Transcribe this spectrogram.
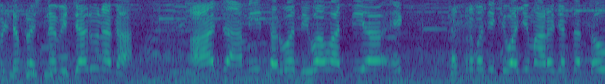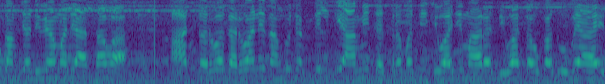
उलटे प्रश्न विचारू नका. आज आम्ही सर्व दिवावासीय एक छत्रपती शिवाजी महाराजांचा चौक आमच्या दिव्यामध्ये असावा. आज सर्व गर्वाने सांगू शकतील की आम्ही छत्रपती शिवाजी महाराज दिवा चौकात उभे आहेत.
